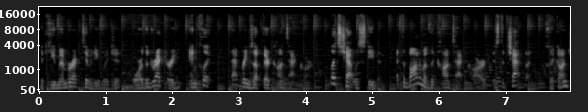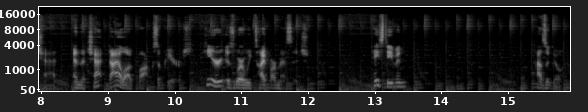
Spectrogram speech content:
the Queue Member Activity widget, or the directory, and click. That brings up their contact card. Let's chat with Stephen. At the bottom of the contact card is the chat button. Click on chat, and the chat dialog box appears. Here is where we type our message. Hey Stephen, how's it going?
